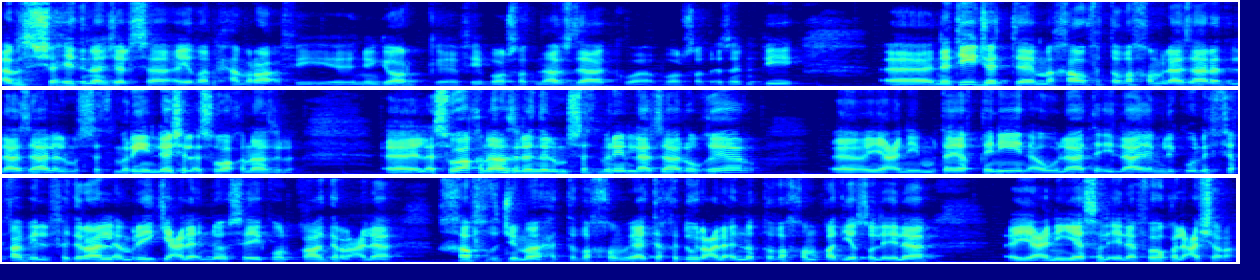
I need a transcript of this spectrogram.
أمس شهدنا جلسة أيضا حمراء في نيويورك في بورصة ناسداك وبورصة S&P. نتيجة مخاوف التضخم لا زالت لا زال المستثمرين. ليش الأسواق نازلة؟ آه، الأسواق نازلة لأن المستثمرين لا زالوا غير يعني متيقنين أو لا لا يملكون الثقة بالفدرال الأمريكي على أنه سيكون قادر على خفض جماح التضخم ويعتقدون على أن التضخم قد يصل إلى يعني يصل إلى فوق العشرة.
